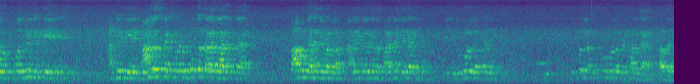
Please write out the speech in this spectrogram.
ஒரு முப்பது வீடு கட்டி அன்றைக்கு காங்கிரஸ் கட்சியோட மூத்த தலைவராக இருந்த பாபு ஜெகஜீவன் நிறைய பேருக்கு அந்த படமே தெரியாது. நீங்க குகூலில் போய் குகூலில் கூகுளில் போய் பாருங்க. அவர்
